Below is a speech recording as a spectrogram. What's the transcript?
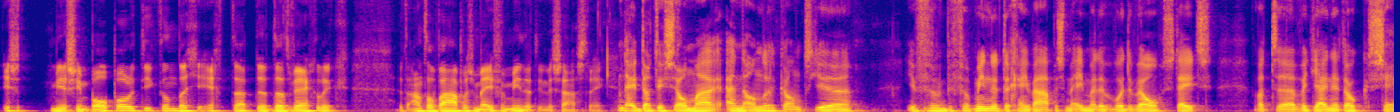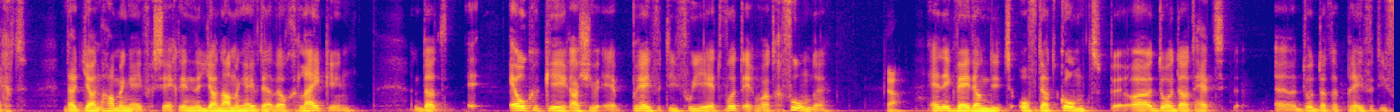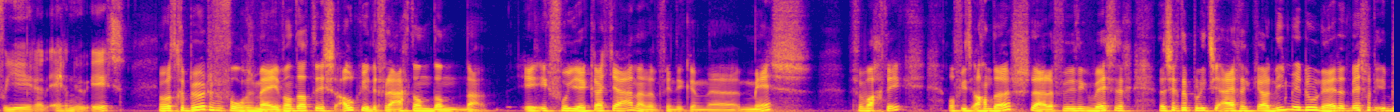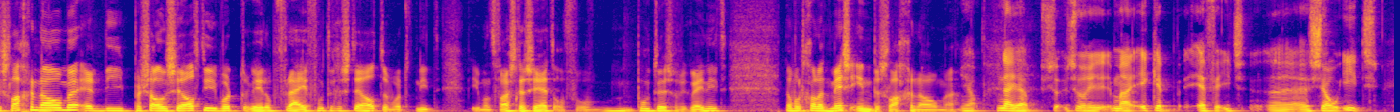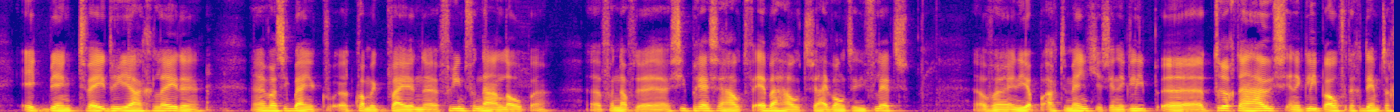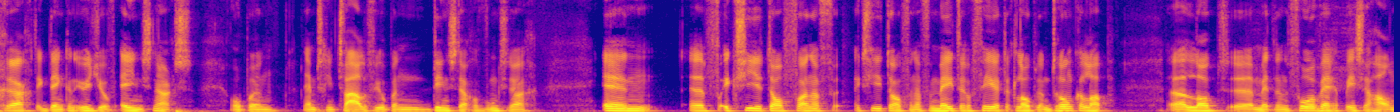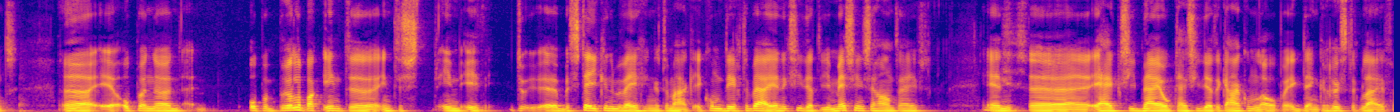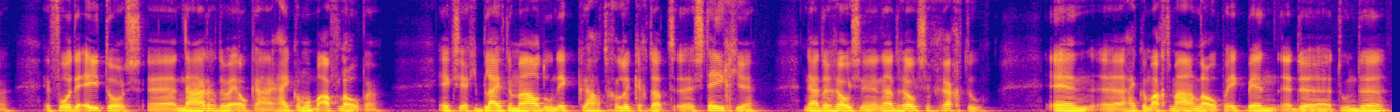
is het meer symboolpolitiek dan dat je echt dat, dat- daadwerkelijk het aantal wapens mee vermindert in de Zaanstreek? Nee, dat is zo, maar aan de andere kant, je, je ver- vermindert er geen wapens mee, maar er worden wel steeds, wat, eh, wat jij net ook zegt, dat Jan Hamming heeft gezegd. En Jan Hamming heeft daar wel gelijk in. dat e- elke keer als je eh, preventief fouilleert, wordt er wat gevonden. Ja. En ik weet dan niet of dat komt eh, doordat, het, eh, doordat het preventief fouilleren er nu is. Maar wat gebeurt er vervolgens mee? Want dat is ook weer de vraag. Dan, dan, nou, ik, ik je Katja aan. Nou, dan vind ik een eh, mes, verwacht ik. Of iets anders. Nou, dan vind ik mes. Dan zegt de politie eigenlijk ja, niet meer doen. Hè. Dat mes wordt in beslag genomen. En die persoon zelf die wordt weer op vrije voeten gesteld. Er wordt niet iemand vastgezet of, of boetes of ik weet niet. Dan wordt gewoon het mes in beslag genomen. Ja. Nou ja, so- sorry, maar ik heb even iets, eh, zoiets. Ik denk twee, drie jaar geleden eh, was ik bij, eh, kwam ik bij een vriend vandaan lopen. vanaf de Cypressenhout of Ebbenhout. Hij woont in die flats. Of eh, in die appartementjes. En ik liep eh, terug naar huis en ik liep over de gedempte gracht. Ik denk een uurtje of één s'nachts. Op een, misschien twaalf uur op een dinsdag of woensdag. En eh, ik, zie het al vanaf, ik zie het al vanaf een meter of veertig loopt een dronkenlap. eh, loopt met een voorwerp in zijn hand. op, een, op een prullenbak in te, in te, in, in, te, bestekende bewegingen te maken. Ik kom dichterbij en ik zie dat hij een mes in zijn hand heeft. En Jezus. eh, ja, hij ziet mij ook, hij ziet dat ik aankom lopen. Ik denk rustig blijven. En voor de ethos eh, naderden we elkaar. Hij kwam op me aflopen. Ik zeg, je blijft normaal doen. Ik had gelukkig dat eh, steegje naar de, Roze, naar de Rozengracht toe. En hij kwam achter me aanlopen. Ik ben de, toen de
